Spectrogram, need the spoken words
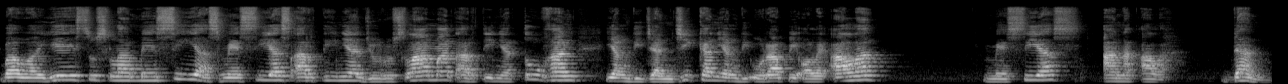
bahwa Yesuslah Mesias. Mesias artinya juru selamat, artinya Tuhan yang dijanjikan, yang diurapi oleh Allah. Mesias, anak Allah. Dan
